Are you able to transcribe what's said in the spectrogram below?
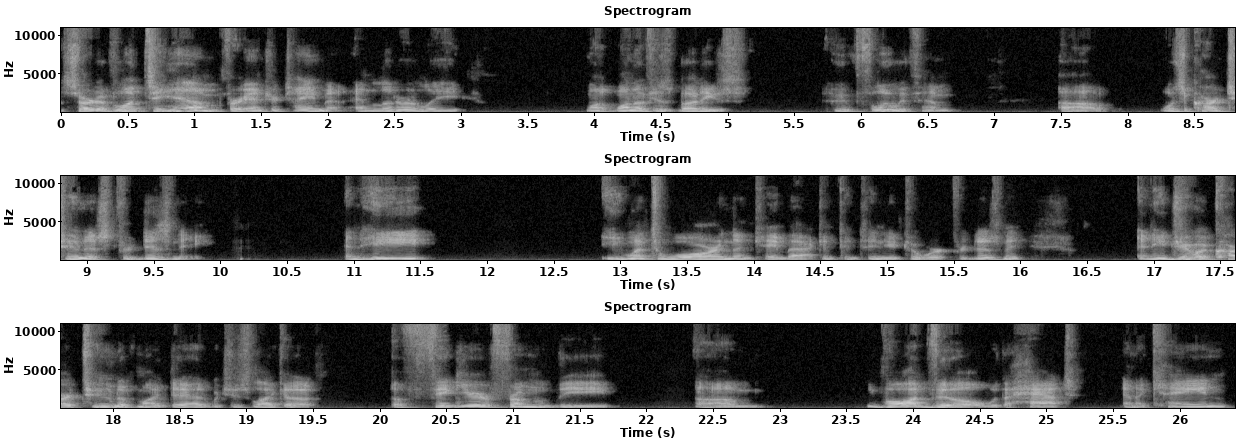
sort of looked to him for entertainment and literally one, of his buddies who flew with him uh, was a cartoonist for Disney. And he he went to war and then came back and continued to work for Disney. And he drew a cartoon of my dad which is like a a figure from the um, vaudeville with a hat and a cane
